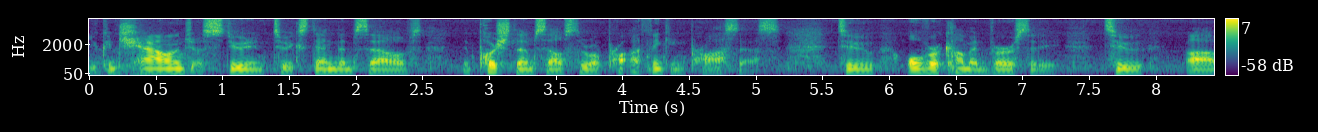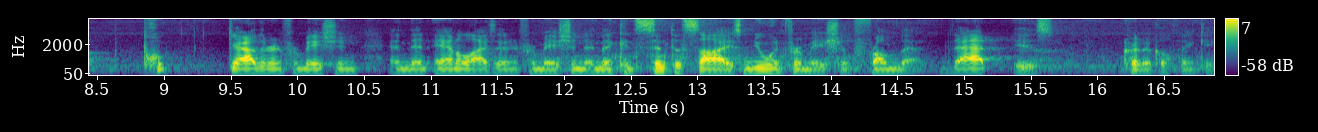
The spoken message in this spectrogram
You can challenge a student to extend themselves and push themselves through a, pro- a thinking process, to overcome adversity, to uh, gather information and then analyze that information and then can synthesize new information from that. That is critical thinking.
